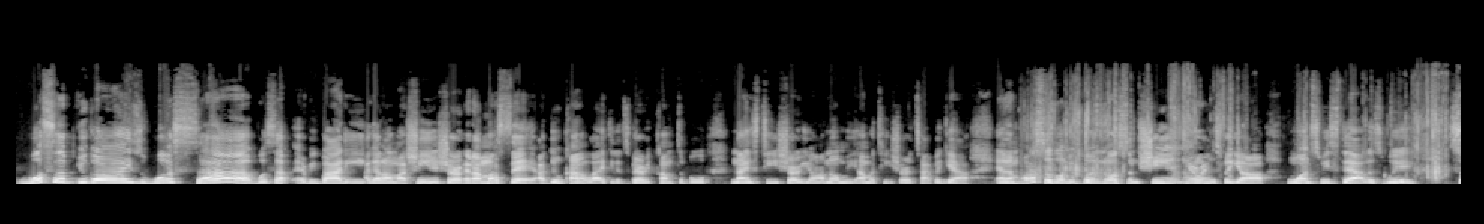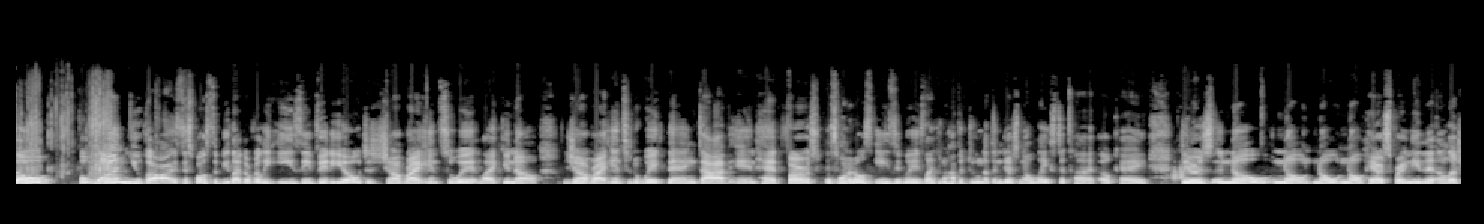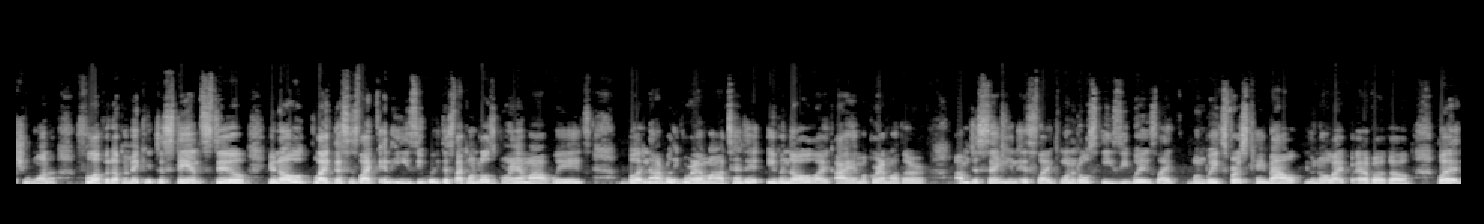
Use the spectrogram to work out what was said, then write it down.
What's up, you guys? What's up? What's up, everybody? I got on my Shein shirt, and I must say, I do kind of like it. It's very comfortable. Nice t-shirt. Y'all know me. I'm a t-shirt type of gal. And I'm also going to be putting on some Shein earrings for y'all once we style this wig. So for one, you guys, it's supposed to be like a really easy video. Just jump right into it. Like, you know, jump right into the wig thing. Dive in head first. It's one of those easy ways. Like, you don't have to do nothing. There's no lace to cut, okay? There's no, no, no, no hairspray needed unless you want to fluff it up and make it just stand still. You know, like this is like an easy wig. This is like one of those grandma wigs, but not really grandma tinted. Even though like I am a grandmother, I'm just saying it's like one of those easy wigs. Like when wigs first came out, you know, like forever ago, but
